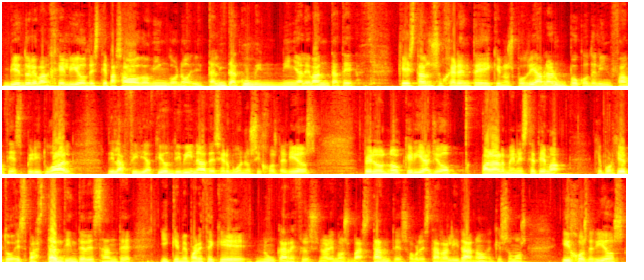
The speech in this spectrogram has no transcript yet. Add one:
viendo el Evangelio de este pasado domingo, ¿no? El Talita Cumin, niña, levántate, que es tan sugerente y que nos podría hablar un poco de la infancia espiritual, de la filiación divina, de ser buenos hijos de Dios, pero no quería yo pararme en este tema que por cierto es bastante interesante y que me parece que nunca reflexionaremos bastante sobre esta realidad, ¿no? En que somos hijos de Dios,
